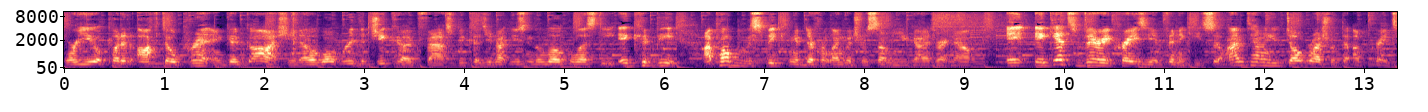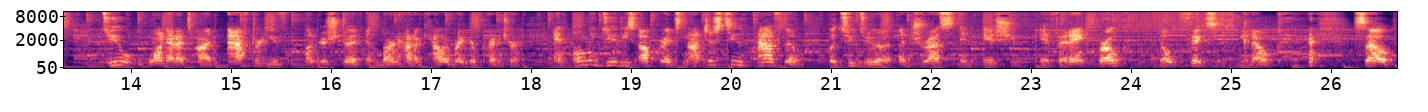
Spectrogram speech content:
Or you put an OctoPrint and good gosh, you know, it won't read the G-code fast because you're not using the local SD. It could be, I'm probably speaking a different language for some of you guys right now. It, it gets very crazy and finicky. So I'm telling you, don't rush with the upgrades. Do one at a time after you've understood and learned how to calibrate your printer and only do these upgrades not just to have them, but to do a, address an issue. If it ain't broke, don't fix it, you know? so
